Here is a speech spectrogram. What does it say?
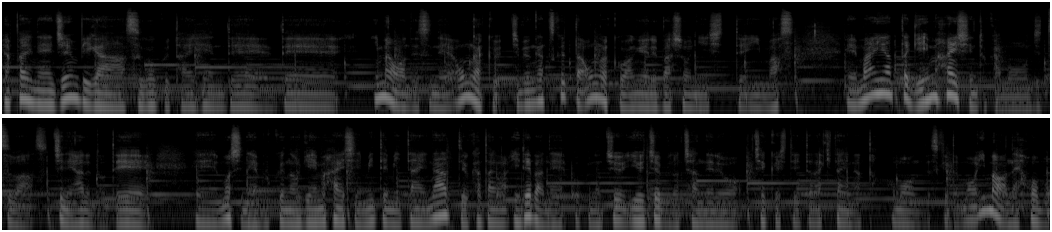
やっぱりね準備がすごく大変でで今はですね音楽自分が作った音楽を上げる場所にしています。え前やったゲーム配信とかも実はそっちにあるので、えー、もしね僕のゲーム配信見てみたいなっていう方がいればね僕の YouTube のチャンネルをチェックしていただきたいなと思うんですけども今はねほぼ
